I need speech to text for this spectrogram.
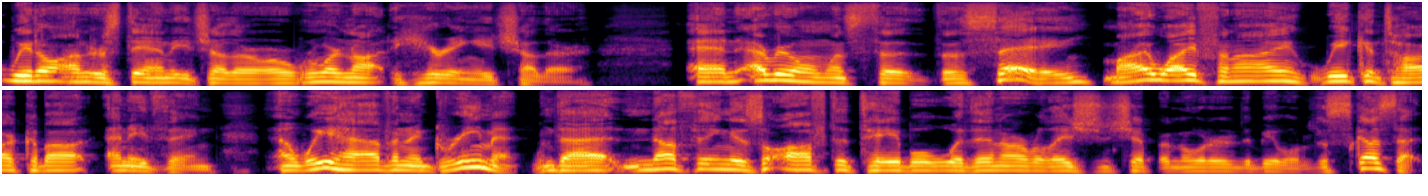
we don't understand each other or we're not hearing each other and everyone wants to, to say, my wife and I, we can talk about anything. And we have an agreement that nothing is off the table within our relationship in order to be able to discuss that.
